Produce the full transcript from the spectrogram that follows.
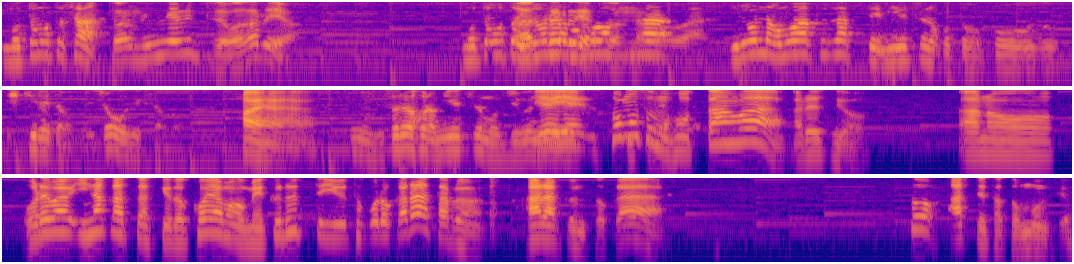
もともとさ、それみんな見ててわかるよもともといろんな思惑がいろんな思惑があってミュウツーのことをこう、引き入れたわけでしょ、大関さんは。はいはいはうん、それはほら、ミュウツーも自分い。で。いやいや、そもそも発端は、あれですよ。あのー俺はいなかったですけど、小山をめくるっていうところから、多分、荒くんとか、と会ってたと思うんですよ。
